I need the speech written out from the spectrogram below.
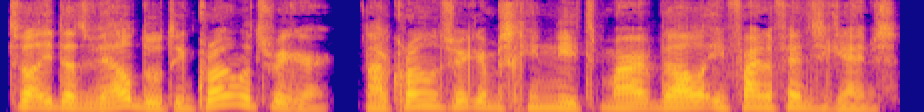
Terwijl je dat wel doet in Chrono Trigger. Nou, Chrono Trigger misschien niet, maar wel in Final Fantasy games.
